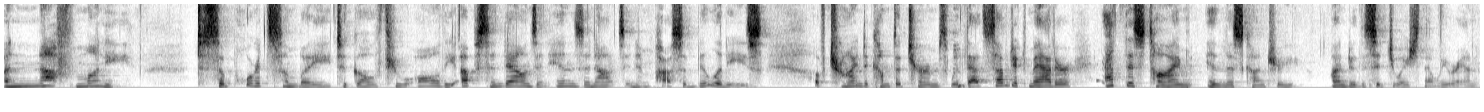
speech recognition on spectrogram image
enough money to support somebody to go through all the ups and downs and ins and outs and impossibilities of trying to come to terms with that subject matter at this time in this country under the situation that we were in.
